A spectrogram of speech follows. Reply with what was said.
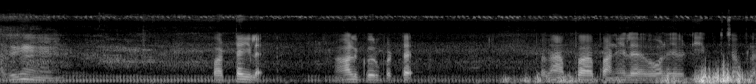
அதுவும் பட்டையில். ஆளுக்கு ஒரு பட்டை. இப்போ தான் அப்பா பனையில் ஓலையை வெட்டி குடிச்சாப்புல.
